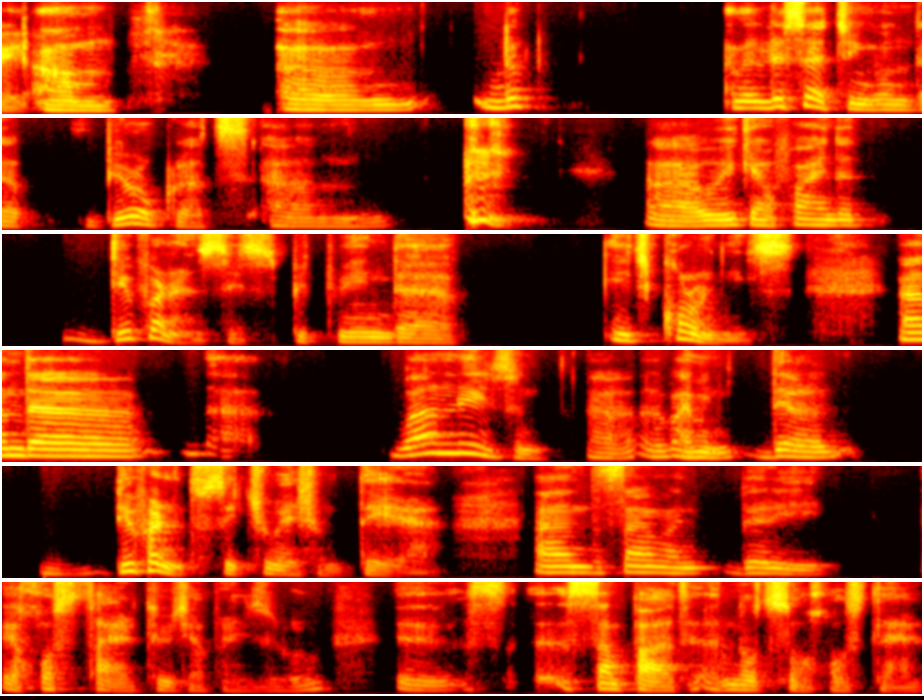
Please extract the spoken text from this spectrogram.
Okay, um, um, look, I mean, researching on the bureaucrats, um, uh, we can find the differences between the each colonies. And uh, one reason, uh, I mean, there are different situations there. And some are very uh, hostile to Japanese rule, uh, some part not so hostile.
